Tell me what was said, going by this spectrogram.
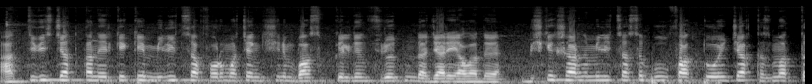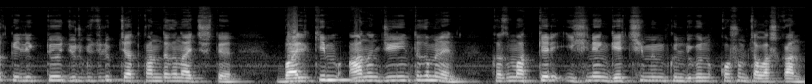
Активист жаткан эркекке милиция формачан кишинин басып келген сүрөтүн да жарыялады бишкек шаарынын милициясы бул факты боюнча кызматтык иликтөө жүргүзүлүп жаткандыгын айтышты. Балким анын жыйынтыгы менен кызматкер ишинен кетиши мүмкүндүгүн кошумчалашкан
